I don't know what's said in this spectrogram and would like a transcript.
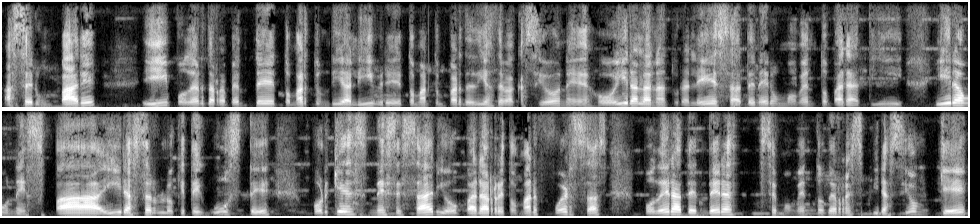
hacer un pare y poder de repente tomarte un día libre, tomarte un par de días de vacaciones o ir a la naturaleza, tener un momento para ti, ir a un spa, ir a hacer lo que te guste, porque es necesario para retomar fuerzas poder atender a ese momento de respiración que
